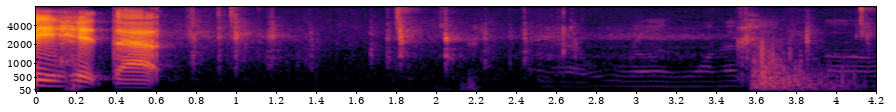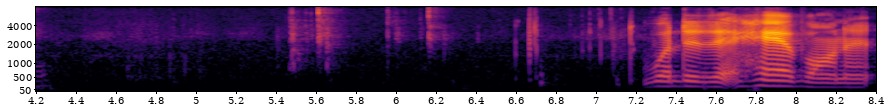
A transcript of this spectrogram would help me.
I hit that. What did it have on it?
